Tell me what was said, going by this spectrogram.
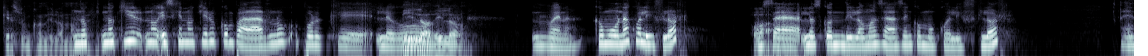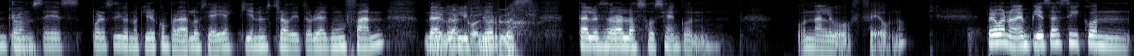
¿Qué es un condiloma? No, no quiero, no, es que no quiero compararlo porque luego... Dilo, dilo. Bueno, como una coliflor. O sea, los condilomas se hacen como coliflor. Entonces, por eso digo, no quiero compararlo. Si hay aquí en nuestro auditorio algún fan de, la, coliflor, pues tal vez ahora lo asocian con, con algo feo, ¿no? Pero bueno, empieza así con,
